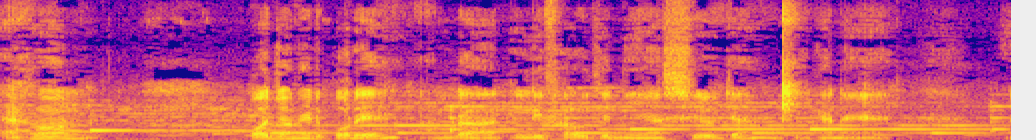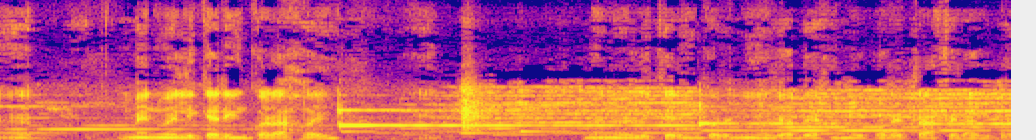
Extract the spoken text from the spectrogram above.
এখন অজনের পরে আমরা লিফ হাউজে নিয়ে আসি ওইটা, এখানে ম্যানুয়ালি ক্যারিং করা হয়। ম্যানুয়ালি ক্যারিং করে নিয়ে যাবে এখন উপরে ট্রাফে রাখবে।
